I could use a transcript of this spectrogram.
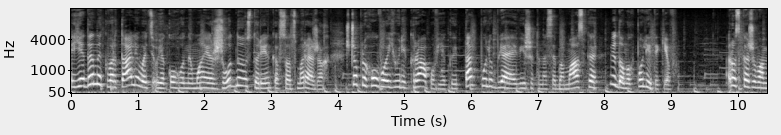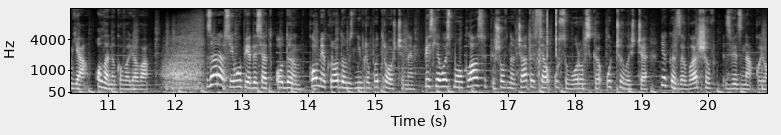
Єдиний кварталівець, у якого немає жодної сторінки в соцмережах, що приховує Юрій Крапов, який так полюбляє вішати на себе маски відомих політиків. Розкажу вам я, Олена Ковальова. Зараз йому 51, комік родом з Дніпропетровщини. Після восьмого класу пішов навчатися у Суворовське училище, яке завершив з відзнакою.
